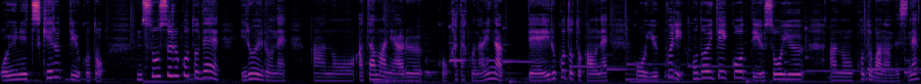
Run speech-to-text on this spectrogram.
お湯につけるっていうこと。そうすることでいろいろねあの頭にあるこう硬くなりなっていることとかをねこうゆっくりほどいていこうっていうそういうあの言葉なんですね。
